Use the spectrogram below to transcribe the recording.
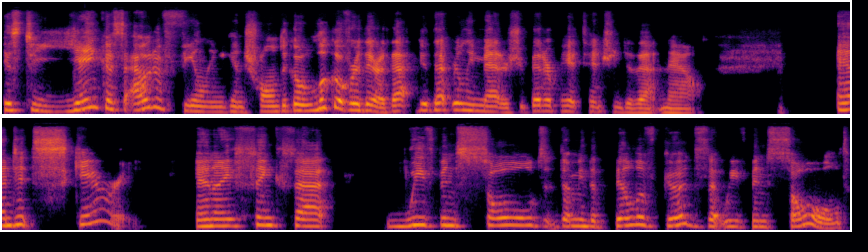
is to yank us out of feeling in control and to go look over there that that really matters. You better pay attention to that now. And it's scary. And i think that we've been sold i mean the bill of goods that we've been sold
